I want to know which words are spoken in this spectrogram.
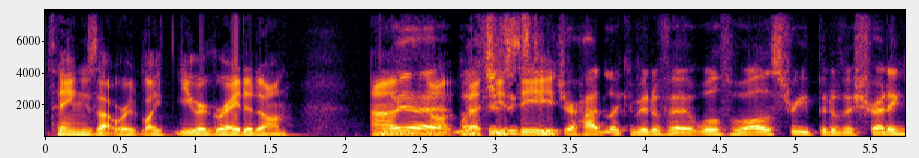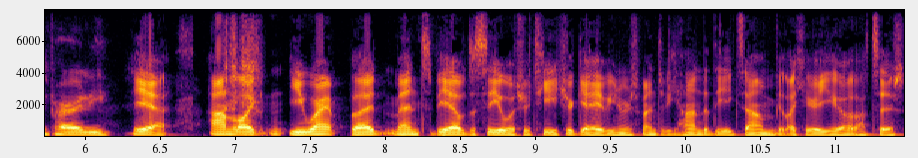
things that were like you were graded on, oh, and oh yeah, not my let you physics see. teacher had like a bit of a Wolf of Wall Street, bit of a shredding party. Yeah, and like you weren't meant to be able to see what your teacher gave you. You were meant to be handed the exam, and be like, "Here you go, that's it."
